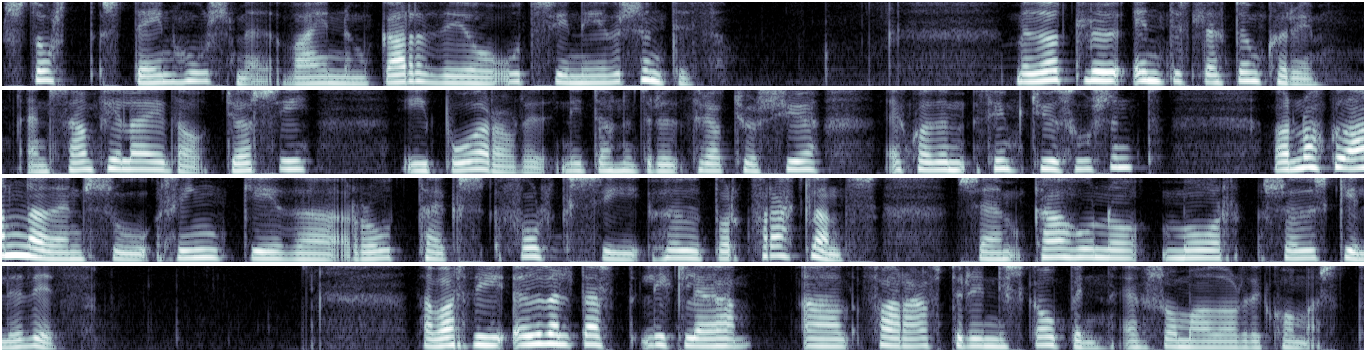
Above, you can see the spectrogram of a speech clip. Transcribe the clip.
stort steinhús með vænum gardi og útsýni yfir sundið. Með öllu indislegt umhverfi en samfélagið á Jersey í búarárið 1937 eitthvað um 50.000 var nokkuð annað en svo ringiða rótæks fólks í höfuborg Fraklands sem Kahún og Mór sögðu skilið við. Það var því auðveldast líklega að fara aftur inn í skápin ef svo máða orði komast.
